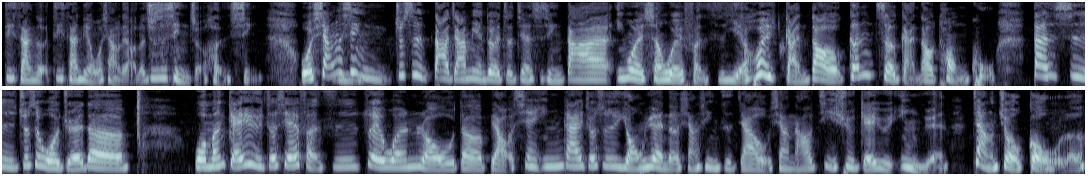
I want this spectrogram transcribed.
第三个第三点，我想聊的就是信者恒信。我相信，就是大家面对这件事情，大家因为身为粉丝也会感到跟着感到痛苦，但是就是我觉得。我们给予这些粉丝最温柔的表现，应该就是永远的相信自家偶像，然后继续给予应援，这样就够了。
